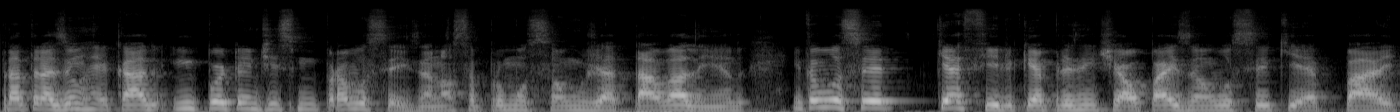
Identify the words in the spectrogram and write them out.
para trazer um recado importantíssimo para vocês. A nossa promoção já tá valendo. Então você que é filho, quer presentear o paizão, você que é pai,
